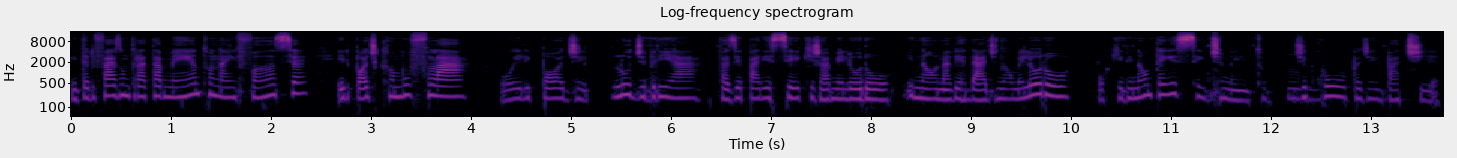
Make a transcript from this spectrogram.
Então, ele faz um tratamento na infância, ele pode camuflar, ou ele pode ludibriar, fazer parecer que já melhorou e não, na verdade, não melhorou porque ele não tem esse sentimento uhum. de culpa, de empatia.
